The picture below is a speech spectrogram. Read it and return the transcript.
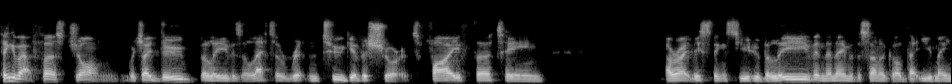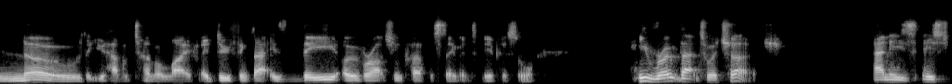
Think about First John, which I do believe is a letter written to give assurance. 513 I write these things to you who believe in the name of the Son of God, that you may know that you have eternal life. I do think that is the overarching purpose statement to the epistle. He wrote that to a church. And he's he's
